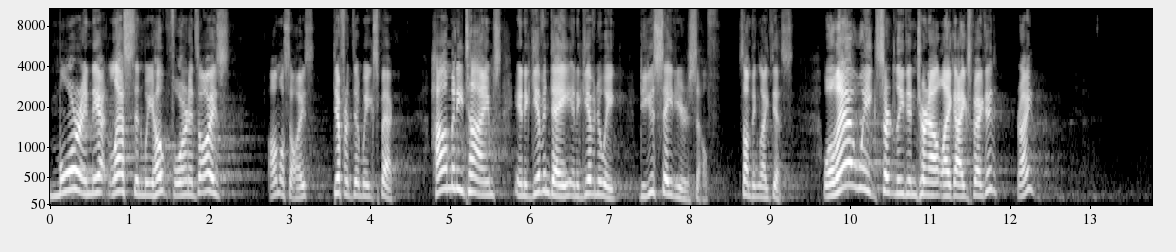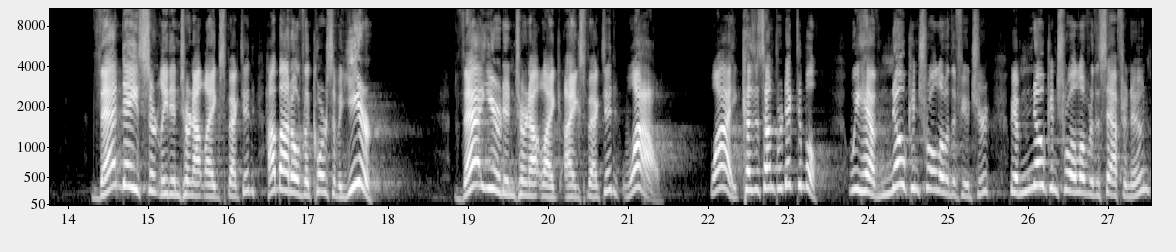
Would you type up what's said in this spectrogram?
more and yet less than we hope for, and it's always, almost always, different than we expect. How many times in a given day, in a given week, do you say to yourself something like this? Well, that week certainly didn't turn out like I expected, right? That day certainly didn't turn out like I expected. How about over the course of a year? That year didn't turn out like I expected. Wow. Why? Because it's unpredictable. We have no control over the future. We have no control over this afternoon.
